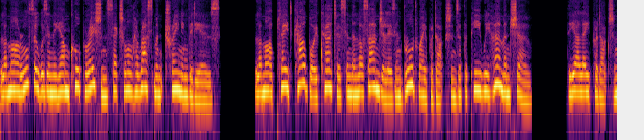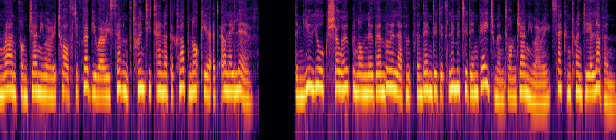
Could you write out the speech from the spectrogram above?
LaMarr also was in the Yum Corporation sexual harassment training videos. LaMarr played Cowboy Curtis in the Los Angeles and Broadway productions of The Pee Wee Herman Show. The LA production ran from January 12 to February 7, 2010 at the Club Nokia at LA Live. The New York show opened on November 11 and ended its limited engagement on January 2, 2011.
